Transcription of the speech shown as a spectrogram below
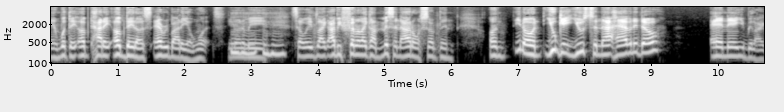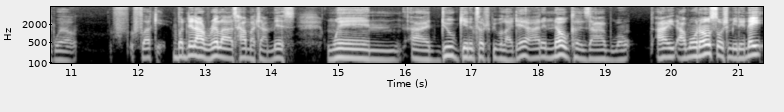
and what they up, how they update us, everybody at once. You know what I Mhm, mean? mhm. So it's like I be feeling like I'm missing out on something. On you know, you get used to not having it though, and then you'd be like, well, f- fuck it. But then I realize how much I miss when I do get in touch with people like that. I didn't know because I won't. I, I won't on social media and they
